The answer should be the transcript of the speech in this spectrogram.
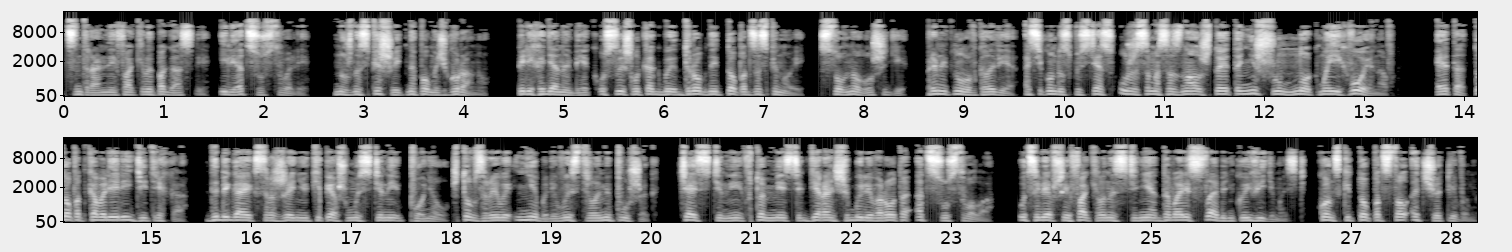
Центральные факелы погасли или отсутствовали. Нужно спешить на помощь Гурану. Переходя на бег, услышал как бы дробный топот за спиной, словно лошади. Промелькнуло в голове, а секунду спустя с ужасом осознал, что это не шум ног моих воинов. Это топот кавалерии Дитриха. Добегая к сражению, кипевшему стены, понял, что взрывы не были выстрелами пушек. Часть стены в том месте, где раньше были ворота, отсутствовала. Уцелевшие факелы на стене давали слабенькую видимость. Конский топот стал отчетливым,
